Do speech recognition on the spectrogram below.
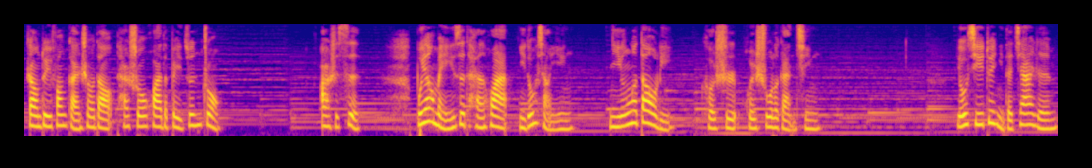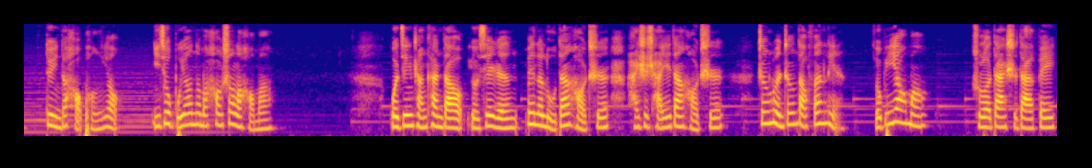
让对方感受到他说话的被尊重。”二十四，不要每一次谈话你都想赢，你赢了道理，可是会输了感情。尤其对你的家人，对你的好朋友。你就不要那么好胜了好吗？我经常看到有些人为了卤蛋好吃还是茶叶蛋好吃，争论争到翻脸，有必要吗？除了大是大非，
